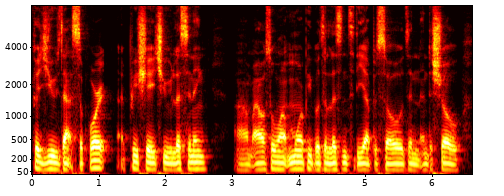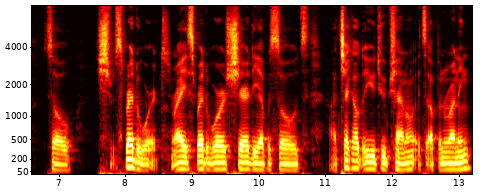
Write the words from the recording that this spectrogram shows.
could use that support. I appreciate you listening. Um, I also want more people to listen to the episodes and, and the show. So spread the word, right? Spread the word, share the episodes. Uh, check out the YouTube channel, it's up and running.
